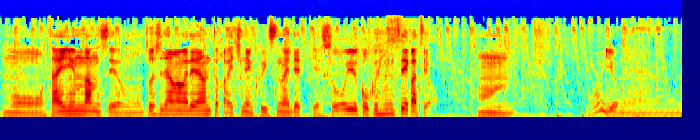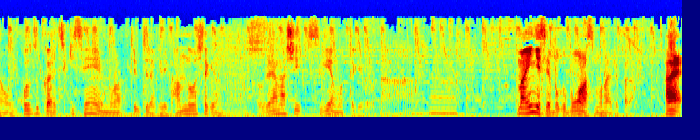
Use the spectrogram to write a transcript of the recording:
もう大変なんですよ。もうお年玉でなんとか1年食いつないでっていうそういう極貧生活よ。うん。すごいよね。みんなお小遣い月1000円もらってるってだけで感動したけどね。なんか羨ましいってすげえ思ったけどな。まあいいんですよ、僕ボーナスもらえるから。はい。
